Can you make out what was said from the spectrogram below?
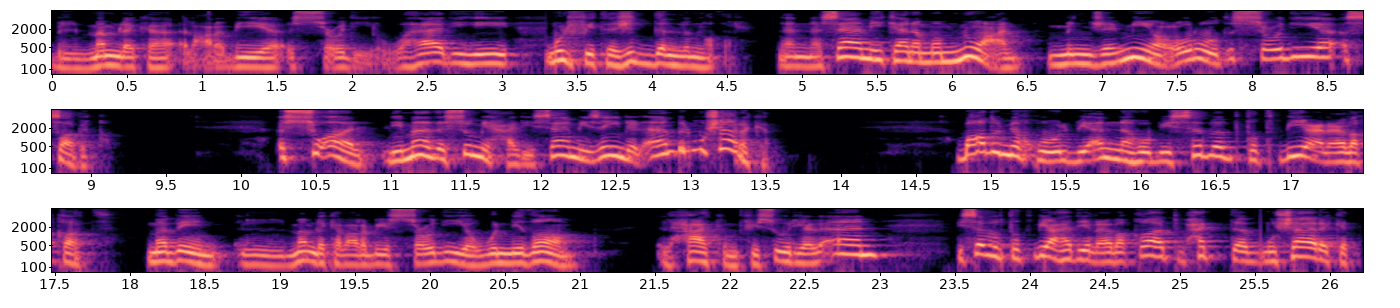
بالمملكة العربية السعودية وهذه ملفتة جدا للنظر. لأن سامي كان ممنوعا من جميع عروض السعودية السابقة السؤال لماذا سمح لسامي زين الآن بالمشاركة؟ بعضهم يقول بأنه بسبب تطبيع العلاقات ما بين المملكة العربية السعودية والنظام الحاكم في سوريا الآن بسبب تطبيع هذه العلاقات وحتى مشاركة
